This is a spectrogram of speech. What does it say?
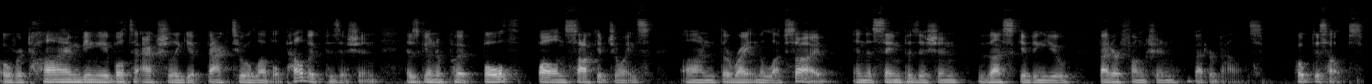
over time, being able to actually get back to a level pelvic position is going to put both ball and socket joints on the right and the left side in the same position, thus giving you better function, better balance. Hope this helps.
